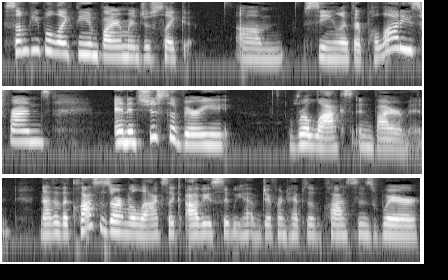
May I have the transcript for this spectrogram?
Some people like the environment, just like um, seeing like their Pilates friends, and it's just a very relaxed environment. Not that the classes aren't relaxed, like obviously we have different types of classes where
